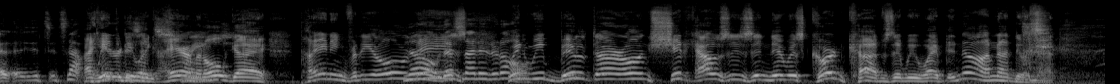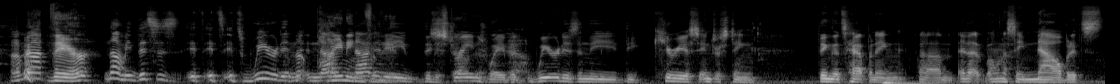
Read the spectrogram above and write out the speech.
Uh, It's it's not I hate to be like, hey, I'm an old guy pining for the old No, days. that's not it at all. When we built our own shit houses and there was corn cobs that we wiped. it. No, I'm not doing that. I'm not there. No, I mean this is it, it's it's weird in not not not in the the, the strange way, but yeah. weird is in the the curious, interesting thing that's happening. Um, and I, I want to say now, but it's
